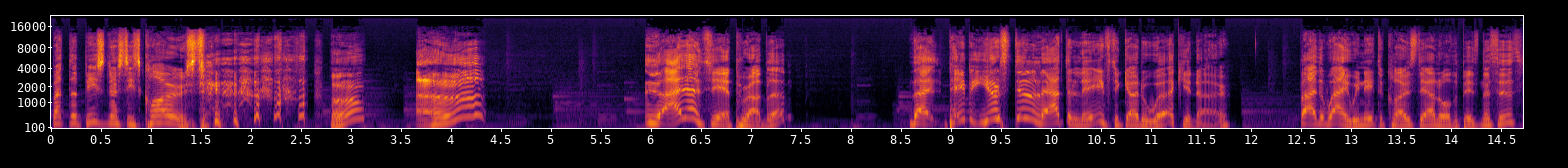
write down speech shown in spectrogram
but the business is closed. huh? Uh? I don't see a problem. But people, you're still allowed to leave to go to work, you know. By the way, we need to close down all the businesses.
